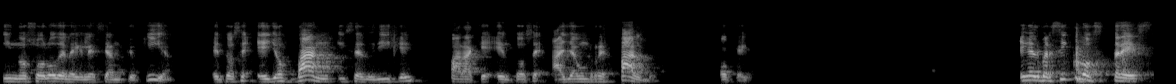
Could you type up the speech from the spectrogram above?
y no solo de la iglesia Antioquía. Entonces, ellos van y se dirigen para que entonces haya un respaldo. Ok. En el versículo 3,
